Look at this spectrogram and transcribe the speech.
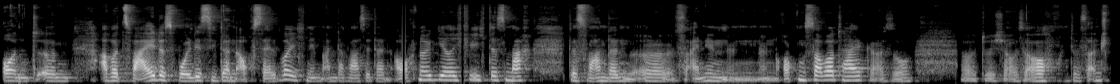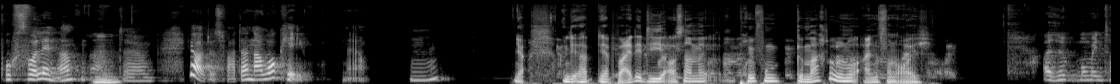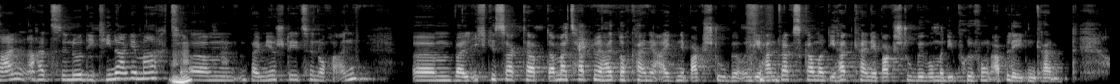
Und ähm, aber zwei, das wollte sie dann auch selber. Ich nehme an, da war sie dann auch neugierig, wie ich das mache. Das waren dann äh, das eine ein, ein Roggensauerteig, also äh, durchaus auch das Anspruchsvolle. Ne? Mhm. Und äh, ja, das war dann auch okay. Ja. Mhm. Ja, und ihr habt, ihr habt beide die Ausnahmeprüfung gemacht oder nur eine von euch? Also momentan hat sie nur die Tina gemacht. Mhm. Ähm, bei mir steht sie noch an, ähm, weil ich gesagt habe, damals hatten wir halt noch keine eigene Backstube und die Handwerkskammer, die hat keine Backstube, wo man die Prüfung ablegen kann.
